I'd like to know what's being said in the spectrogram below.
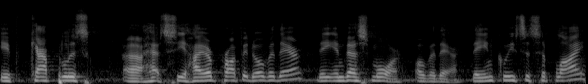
If capitalists uh, see higher profit over there, they invest more over there. They increase the supply,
